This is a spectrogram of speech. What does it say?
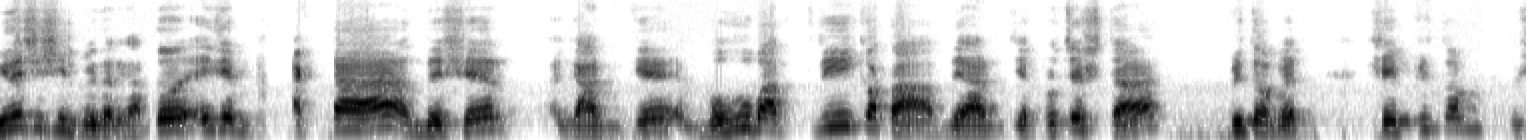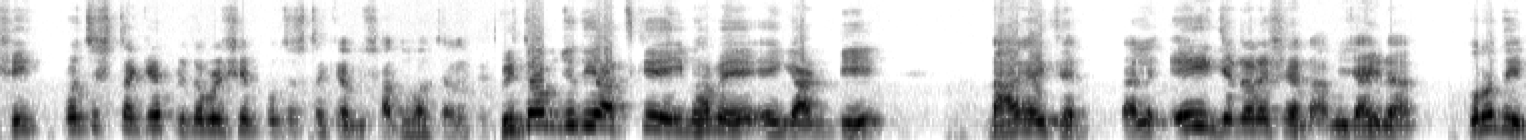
বিদেশি শিল্পীদের গান। তো এই যে একটা দেশের গানকে বহুমাত্রিকতা দেওয়ার যে প্রচেষ্টা প্রীতমের, সেই প্রীতম, সেই প্রচেষ্টাকে, প্রীতমের সেই প্রচেষ্টাকে আমি সাধুবাদ জানাতে প্রীতম যদি আজকে এইভাবে এই গানটি না গাইতেন, তাহলে এই জেনারেশন আমি জানি না কোনোদিন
